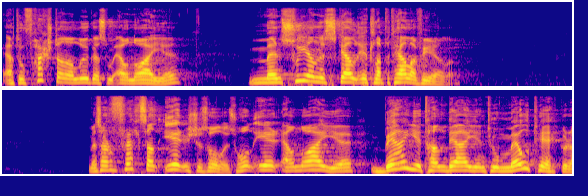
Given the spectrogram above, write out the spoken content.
at du først har lukket som er nøye, men så gjerne skal jeg til å betale for henne. Men så er frelsan er ikke så løs. Hun er av nøye, beget han degen til møteker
